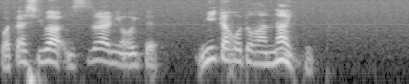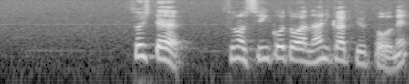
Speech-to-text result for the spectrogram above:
私はイスラエルにおいて見たことがないと言った。そして、その信仰とは何かっていうとね、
